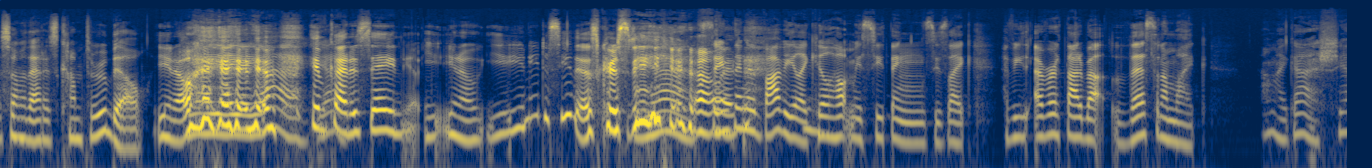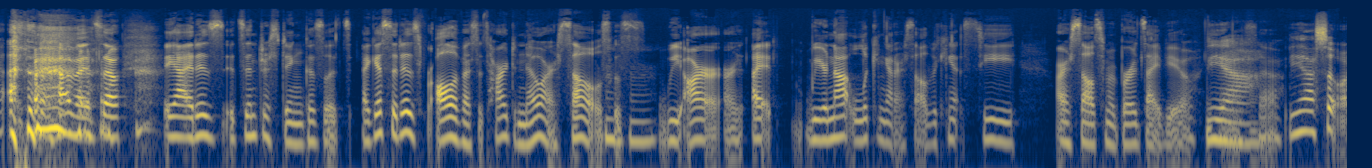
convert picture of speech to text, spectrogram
Some of that has come through Bill, you know, yeah, him, him kind of saying, you, you know, you, you need to see this, Kristi. Yeah. You know? Same thing with Bobby. Like he'll help me see things. He's like, have you ever thought about this? And I'm like, Oh my gosh, yeah, I have it. So, yeah, it is. It's interesting because it's. I guess it is for all of us. It's hard to know ourselves because mm-hmm. we are. Our, I, we are not looking at ourselves. We can't see ourselves from a bird's eye view. Yeah. Know, so. Yeah. So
